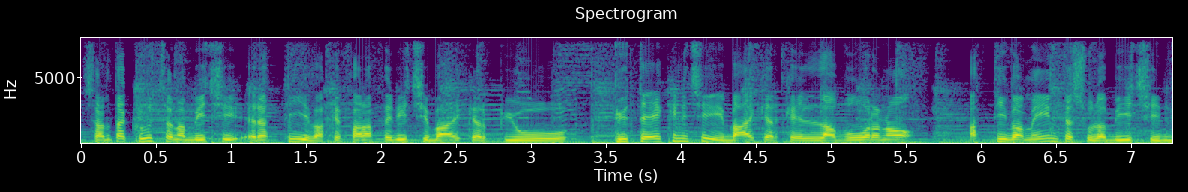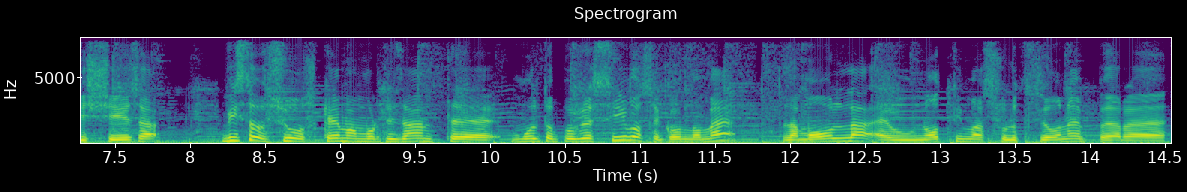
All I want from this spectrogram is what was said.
Santa Cruz è una bici reattiva che farà felici i biker più, più tecnici, i biker che lavorano attivamente sulla bici in discesa Visto il suo schema ammortizzante molto progressivo, secondo me la molla è un'ottima soluzione per eh,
